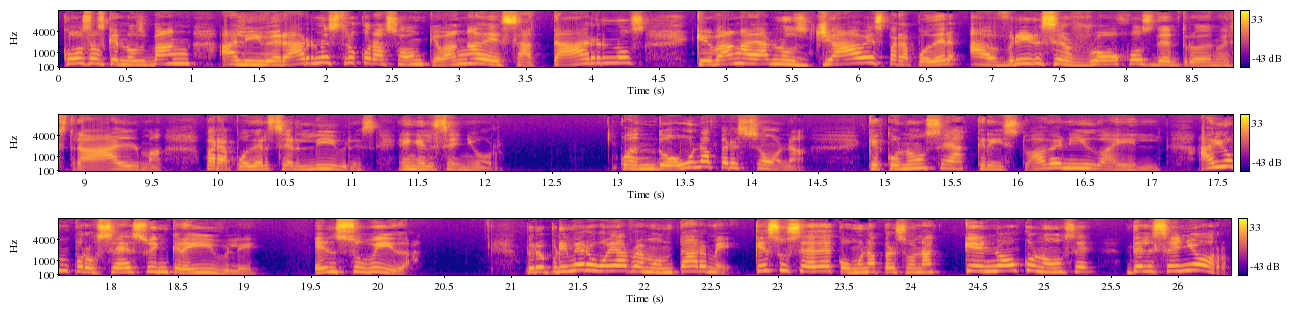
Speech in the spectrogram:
cosas que nos van a liberar nuestro corazón, que van a desatarnos, que van a darnos llaves para poder abrirse rojos dentro de nuestra alma, para poder ser libres en el Señor. Cuando una persona que conoce a Cristo ha venido a Él, hay un proceso increíble en su vida pero primero voy a remontarme. ¿Qué sucede con una persona que no conoce del Señor?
